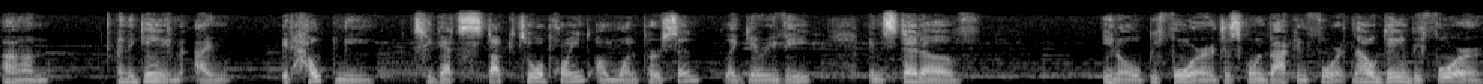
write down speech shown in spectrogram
Um, and again, I'm, it helped me to get stuck to a point on one person, like Gary Vee, instead of, you know, before just going back and forth. Now, again, before,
